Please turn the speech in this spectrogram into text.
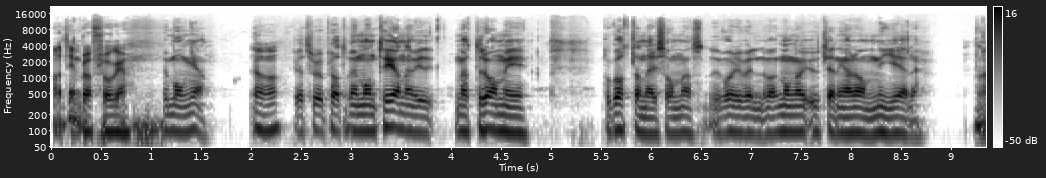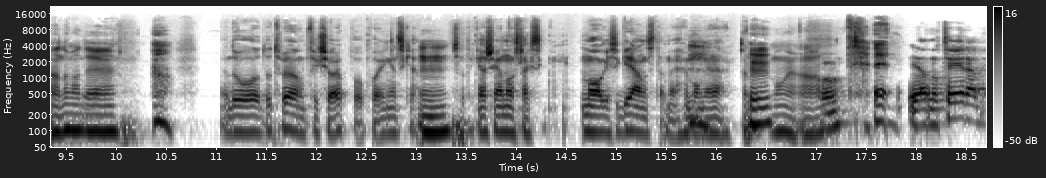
Ja, det är en bra fråga. För många? Ja. För jag tror jag pratade med Montén när vi mötte dem i på Gotland där i somras. Det var ju väl det var många utlänningar om, nio eller? Ja, de hade... Då, då tror jag de fick köra på, på engelska. Mm. Så det kanske är någon slags magisk gräns där med hur många det är. Mm. Många, ja. Jag noterar,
